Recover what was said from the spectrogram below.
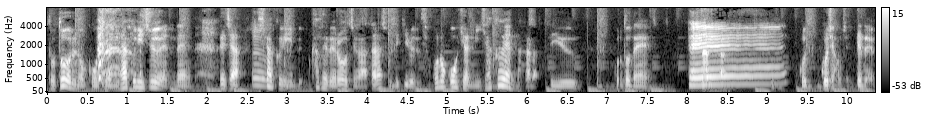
ドトールのコーヒーは220円で、で、じゃあ、近くにカフェベローチェが新しくできるで、そこのコーヒーは200円だからっていうことで、へえごごちゃごちゃ言ってたよ。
